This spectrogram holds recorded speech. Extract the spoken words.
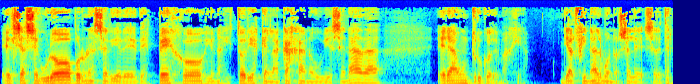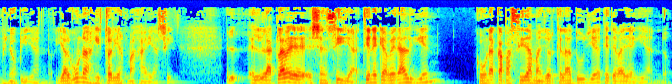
Él se aseguró por una serie de, de espejos y unas historias que en la caja no hubiese nada era un truco de magia. Y al final, bueno, se le, se le terminó pillando. Y algunas historias más hay así. La clave es sencilla. Tiene que haber alguien con una capacidad mayor que la tuya que te vaya guiando.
